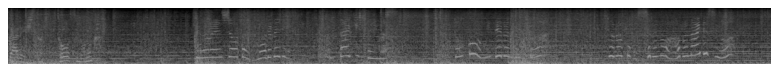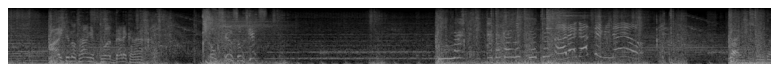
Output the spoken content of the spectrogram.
誰一人通すものか。救援招待マルベリー待機しています。どこを見てるんですか？キョロキョロするのは危ないですよ。相手のターゲットは誰かな？即戦即決。みんな戦いに集中。抗ってみなよ。害虫だ。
